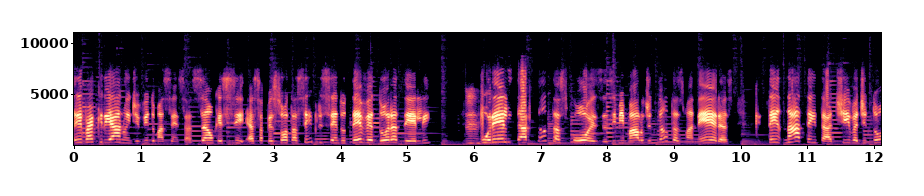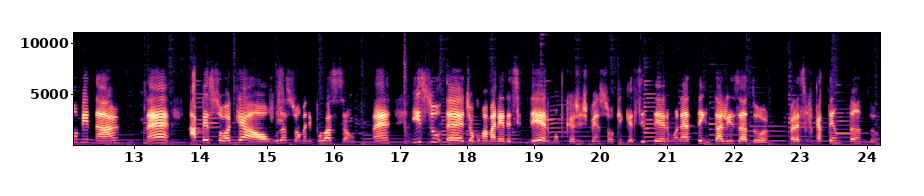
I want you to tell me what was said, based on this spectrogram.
ele vai criar no indivíduo uma sensação que esse, essa pessoa está sempre sendo devedora dele, uhum. por ele dar tantas coisas e mimá-lo de tantas maneiras, na tentativa de dominar né, a pessoa que é alvo da sua manipulação, né? Isso, é, de alguma maneira, esse termo, porque a gente pensou, o que, que é esse termo, né? Tentalizador. Parece ficar tentando.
